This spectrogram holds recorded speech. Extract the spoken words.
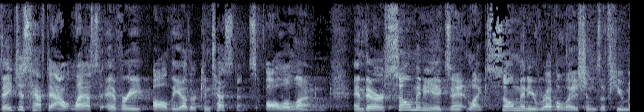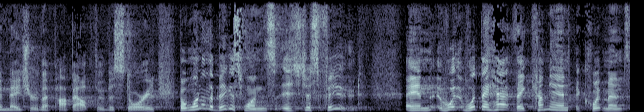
They just have to outlast every, all the other contestants, all alone. And there are so many exa- like so many revelations of human nature that pop out through the story. But one of the biggest ones is just food. And what, what, they have, they come in equipment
